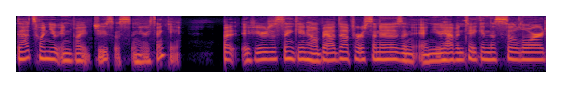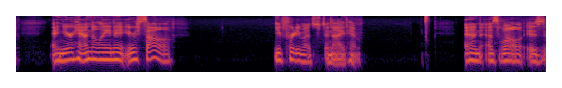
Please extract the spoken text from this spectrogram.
that's when you invite Jesus in your thinking. But if you're just thinking how bad that person is and, and you haven't taken this to the Lord and you're handling it yourself, you've pretty much denied him. And as well as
